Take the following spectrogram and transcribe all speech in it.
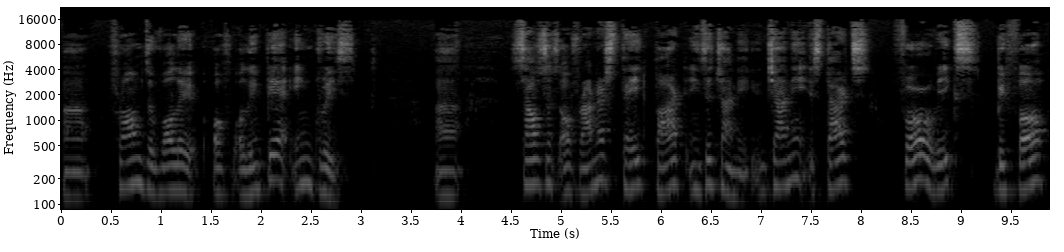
uh, from the Valley of Olympia in Greece. Uh, thousands of runners take part in the journey. Journey starts four weeks before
